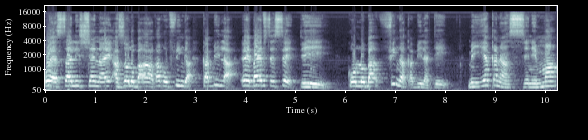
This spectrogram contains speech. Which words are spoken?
oyo asali chaine na ye azoloba kaka kaka kofinga kabila e eh, ba fcc te koloba finga kabila te me yaka na enseignement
